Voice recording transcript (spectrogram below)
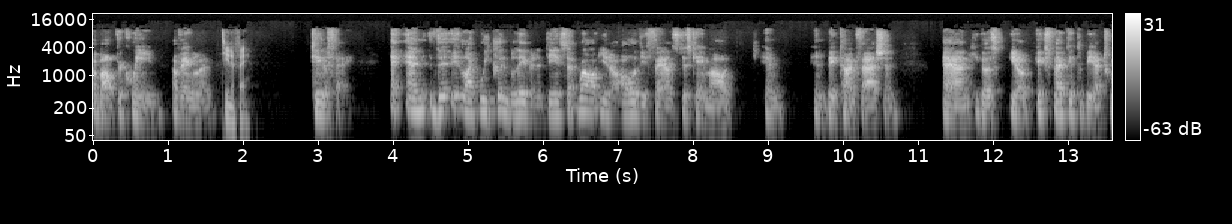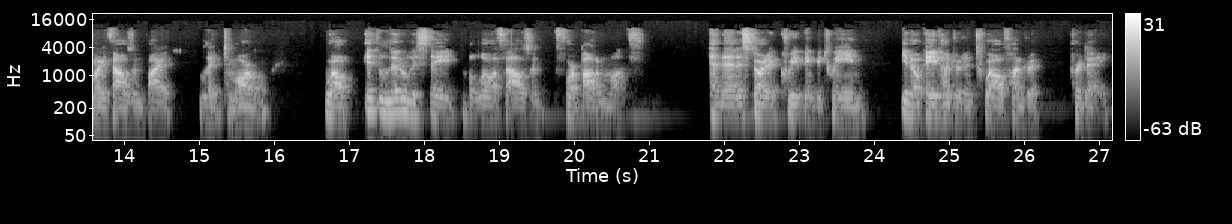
about the Queen of England, Tina Fey. Tina Fey, and the, like we couldn't believe it. And Dean said, "Well, you know, all of you fans just came out in in big time fashion." And he goes, you know, expect it to be at 20,000 by late tomorrow. Well, it literally stayed below a thousand for about a month. And then it started creeping between, you know, 800 and 1200 per day.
